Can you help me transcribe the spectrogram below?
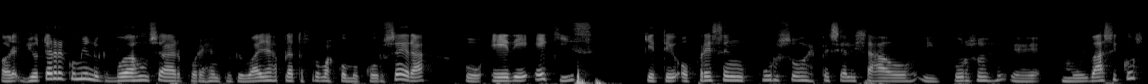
Ahora, yo te recomiendo que puedas usar, por ejemplo, que vayas a plataformas como Coursera o EDX, que te ofrecen cursos especializados y cursos eh, muy básicos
